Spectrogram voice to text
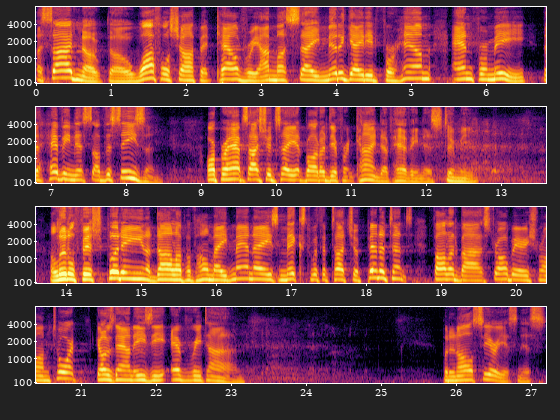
A side note, though, Waffle Shop at Calvary, I must say, mitigated for him and for me the heaviness of the season. Or perhaps I should say it brought a different kind of heaviness to me a little fish pudding, a dollop of homemade mayonnaise mixed with a touch of penitence, followed by a strawberry schaum torte, goes down easy every time. But in all seriousness,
